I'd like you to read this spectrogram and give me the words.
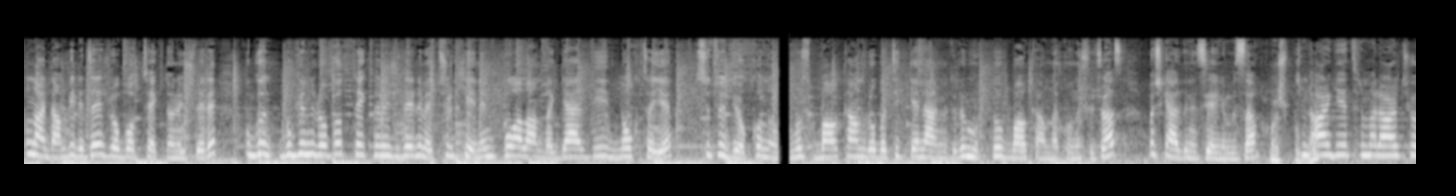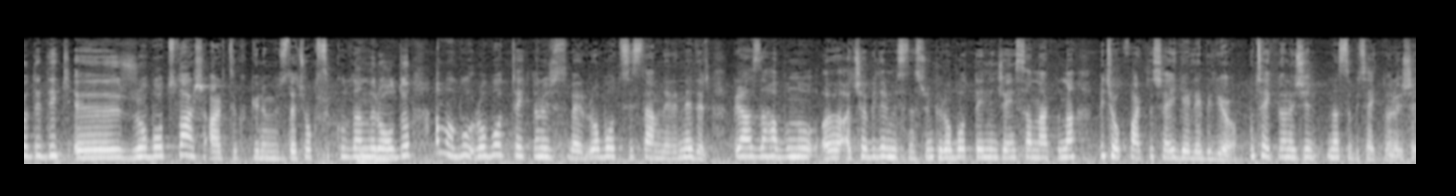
Bunlardan biri de robot teknolojileri. Bugün bugün robot teknolojilerini ve Türkiye'nin bu alanda geldiği noktayı stüdyo konuğumuz Balkan Robotik Genel Müdürü Mutlu Balkan'la konuşacağız. Hoş geldiniz yayınımıza. Hoş bulduk. Şimdi ARGE yatırımları artıyor dedik. Ee, robotlar artık günümüzde çok sık kullanılır oldu. Ama bu robot teknolojisi ve robot sistemleri nedir? Biraz daha bunu e, açabilir misiniz? Çünkü robot denince insanın aklına birçok farklı şey gelebiliyor. Bu teknoloji nasıl bir teknoloji?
